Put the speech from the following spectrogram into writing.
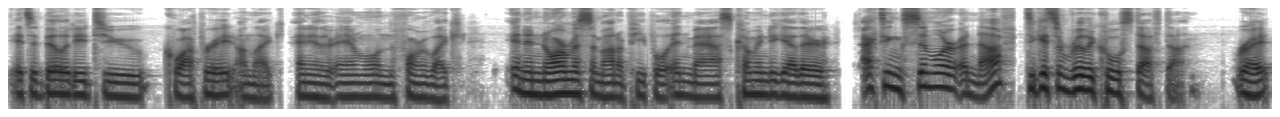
its ability to cooperate unlike any other animal in the form of like an enormous amount of people in mass coming together, acting similar enough to get some really cool stuff done, right?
